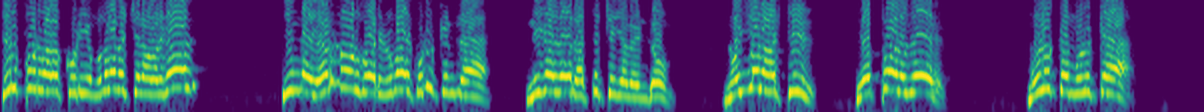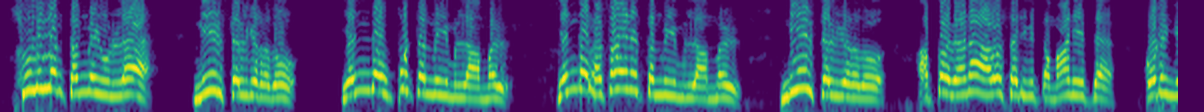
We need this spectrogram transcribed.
திருப்பூர் வரக்கூடிய முதலமைச்சர் அவர்கள் இந்த இருநூறு கோடி ரூபாய் கொடுக்கின்ற நிகழ்வை ரத்து செய்ய வேண்டும். நொய்யலாற்றில் எப்பொழுது முழுக்க முழுக்க சுழியம் தன்மை உள்ள நீர் செல்கிறதோ எந்த உப்புத்தன்மையும் இல்லாமல் எந்த ரசாயனத்தன்மையும் இல்லாமல் நீர் செல்கிறதோ அப்ப வேணா அரசு அறிவித்த மானியத்தை கொடுங்க.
